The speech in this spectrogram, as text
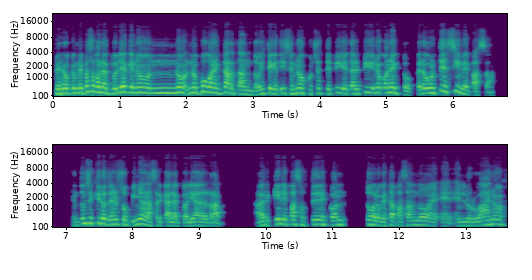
pero que me pasa con la actualidad que no, no, no puedo conectar tanto, ¿viste? Que te dicen, no, escuchaste pibe, tal pibe, y no conecto, pero con ustedes sí me pasa. Entonces quiero tener su opinión acerca de la actualidad del rap. A ver qué le pasa a ustedes con todo lo que está pasando en, en lo urbano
